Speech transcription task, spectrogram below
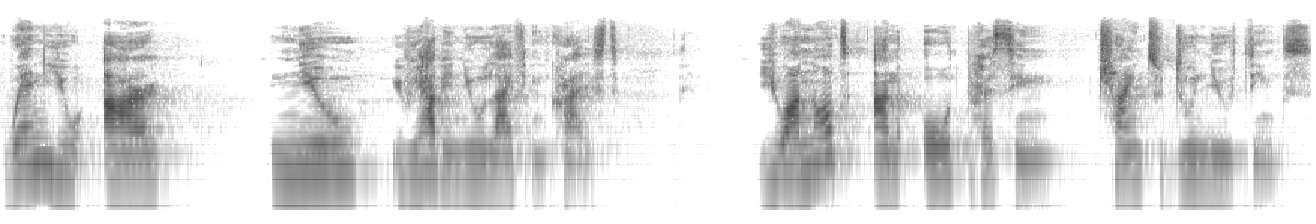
when you are new, if you have a new life in Christ, you are not an old person trying to do new things.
